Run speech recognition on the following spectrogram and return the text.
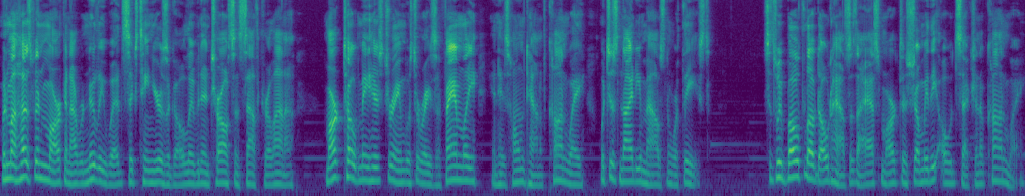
When my husband Mark and I were newlyweds 16 years ago, living in Charleston, South Carolina, Mark told me his dream was to raise a family in his hometown of Conway, which is 90 miles northeast. Since we both loved old houses, I asked Mark to show me the old section of Conway.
